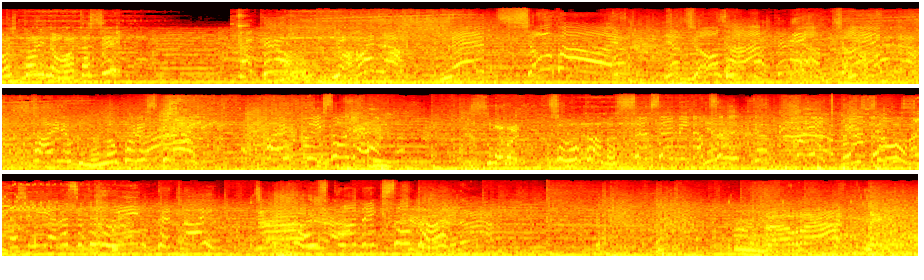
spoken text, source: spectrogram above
う一人の私かけろ。ヨハンナレッツショータイムやジョータやっちゃえ体力が残り少ない回復いそうですまないジョーカーが先生離脱早くペースを私にやらせてクイーン撤退回復はできそうからって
